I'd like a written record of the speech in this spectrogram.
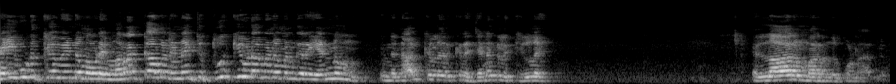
கை கொடுக்க வேண்டும் அவனை மறக்காமல் நினைத்து தூக்கி விட வேண்டும் என்கிற எண்ணம் இந்த நாட்களில் இருக்கிற ஜனங்களுக்கு இல்லை. எல்லாரும் மறந்து போனார்கள்.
